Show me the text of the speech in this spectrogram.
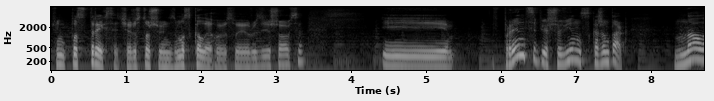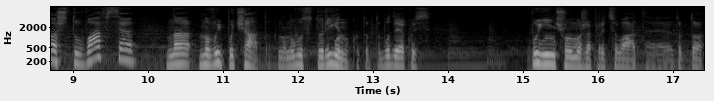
що він постригся через те, що він з москалигою своєю розійшовся. І, в принципі, що він, скажімо так, налаштувався на новий початок, на нову сторінку. Тобто буде якось по-іншому може працювати. Тобто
